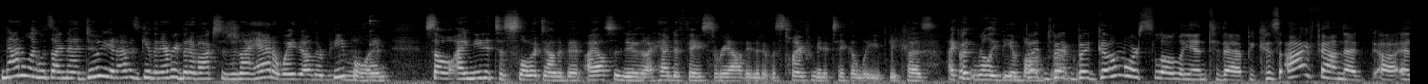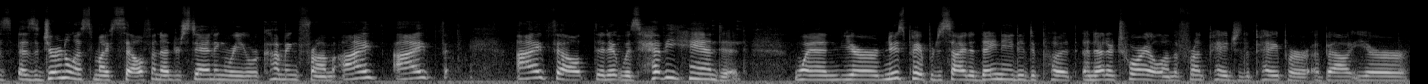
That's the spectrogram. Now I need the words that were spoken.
Not only was I not doing it, I was giving every bit of oxygen I had away to other people. Mm-hmm. And so I needed to slow it down a bit. I also knew that I had to face the reality that it was time for me to take a leave because I but, couldn't really be involved. But, but, but, go more slowly into that because I found that uh, as, as a journalist myself and understanding where you were coming from, I, I, I felt that it was heavy handed when your newspaper decided they needed to put an editorial on the front page of the paper about your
